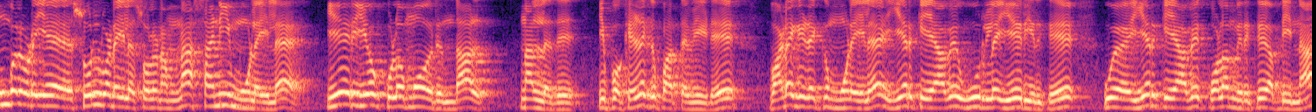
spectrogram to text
உங்களுடைய சொல்வடையில் சொல்லணும்னா சனி மூலையில் ஏரியோ குளமோ இருந்தால் நல்லது. இப்போ கிழக்கு பார்த்த வீடு வடகிழக்கு மூலையில் இயற்கையாகவே ஊரில் ஏரி இருக்குது இயற்கையாகவே குளம் இருக்குது அப்படின்னா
